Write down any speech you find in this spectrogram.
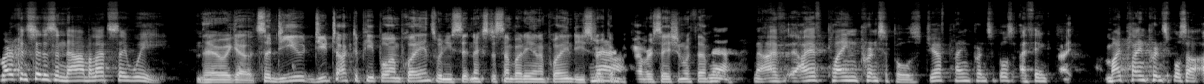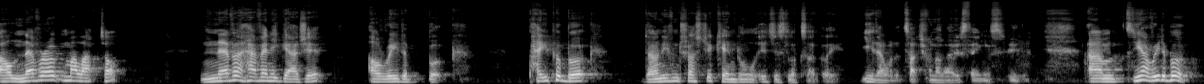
American citizen now, I'm allowed to say we. There we go. So do you do you talk to people on planes when you sit next to somebody on a plane? Do you strike No. up a conversation with them? Now, now I've, I have plane principles. Do you have plane principles? I think my plane principles are I'll never open my laptop, never have any gadget. I'll read a book, paper book. Don't even trust your Kindle. It just looks ugly. You don't want to touch one of those things. Um, so yeah, read a book.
